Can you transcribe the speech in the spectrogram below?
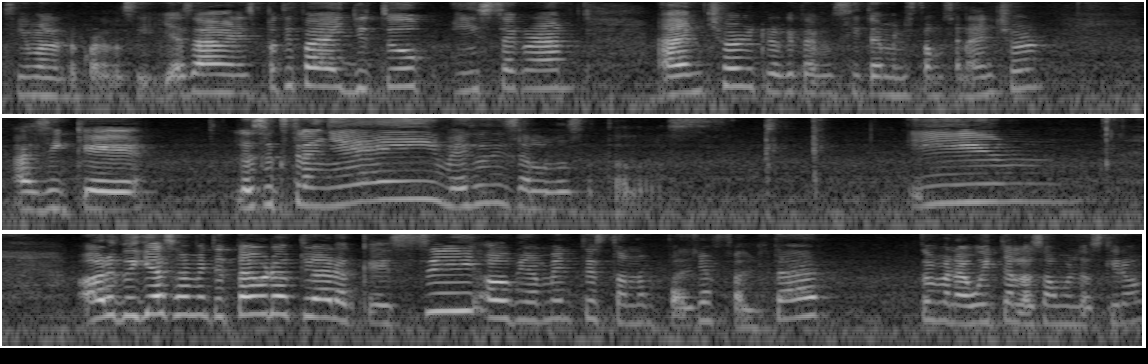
si me lo recuerdo, sí. Ya saben, Spotify, YouTube, Instagram, Anchor, creo que también, sí, también estamos en Anchor. Así que los extrañé y besos y saludos a todos. Y Orgullosamente Tauro, claro que sí. Obviamente esto no podría faltar. Tomen agüita, los amo, los quiero.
